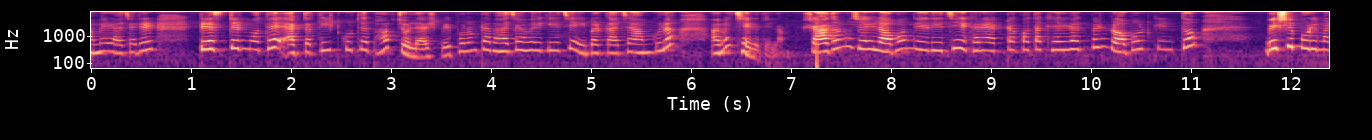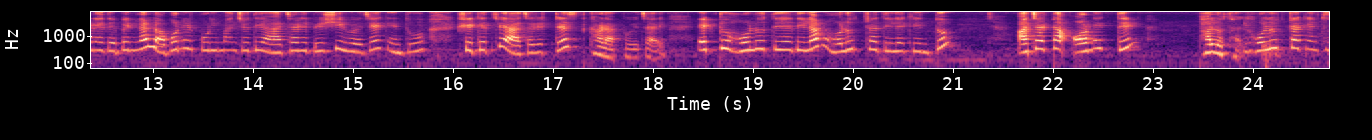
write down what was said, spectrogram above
আমের আচারের টেস্টের মধ্যে একটা তিট কুটতে ভাব চলে আসবে। ফোড়নটা ভাজা হয়ে গিয়েছে। এইবার কাঁচা আমগুলো আমি ছেড়ে দিলাম। স্বাদ অনুযায়ী লবণ দিয়ে দিয়েছি। এখানে একটা কথা খেয়াল রাখবেন, লবণ কিন্তু বেশি পরিমাণে দেবেন না, লবণের পরিমাণ যদি আচারে বেশি হয়ে যায় কিন্তু সেক্ষেত্রে আচারের টেস্ট খারাপ হয়ে যায়। একটু হলুদ দিয়ে দিলাম, হলুদটা দিলে কিন্তু আচারটা অনেক দিন ভালো থাকে হলুদটা কিন্তু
